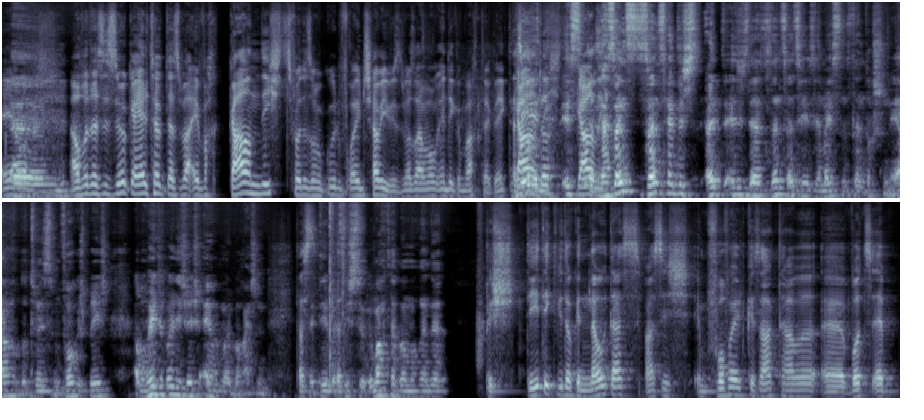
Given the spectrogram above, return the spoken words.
Ja. Ähm, Aber das ist so geil, Tom, dass wir einfach gar nichts von unserem guten Freund Schabi wissen, was er am Wochenende gemacht hat. Ne? Gar nichts, Ist, gar ja, nichts. sonst, sonst hätte ich, hätte ich das, sonst erzähle ich es ja meistens dann doch schon eher, oder zumindest im Vorgespräch. Aber heute wollte ich euch einfach mal überraschen. Das, Mit dem, was ich so gemacht habe am Wochenende. bestätigt wieder genau das, was ich im Vorfeld gesagt habe. Äh, WhatsApp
